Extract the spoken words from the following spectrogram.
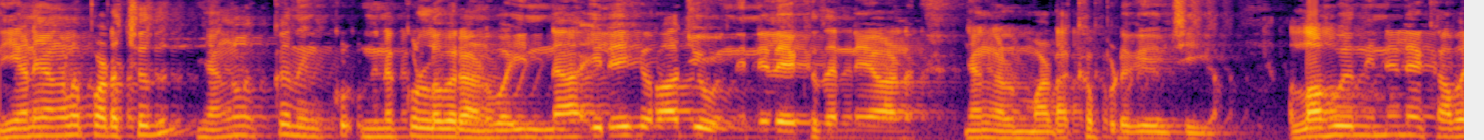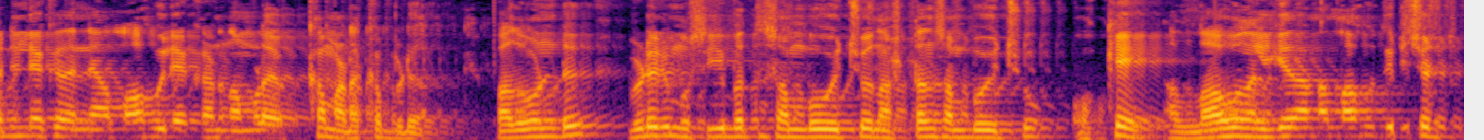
നീയാണ് ഞങ്ങളെ പഠിച്ചത് ഞങ്ങൾക്ക് നിനക്കുള്ളവരാണ്. വ ഇന്നാ നിന്നിലേക്ക് തന്നെയാണ് ഞങ്ങൾ മടക്കപ്പെടുകയും ചെയ്യുക. അള്ളാഹു നിന്നിലേക്ക് അവനിലേക്ക് തന്നെ അള്ളാഹുലേക്കാണ് നമ്മളെ ഒക്കെ മടക്കപ്പെടുക. അപ്പൊ അതുകൊണ്ട് ഇവിടെ ഒരു മുസീബത്ത് സംഭവിച്ചു നഷ്ടം സംഭവിച്ചു. ഓക്കെ അള്ളാഹു നൽകിയതാണ് അള്ളാഹു തിരിച്ചെടുത്തു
